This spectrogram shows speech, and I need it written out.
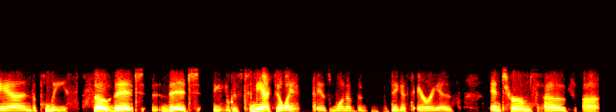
and the police, so that that because to me, I feel like is one of the biggest areas in terms of uh,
